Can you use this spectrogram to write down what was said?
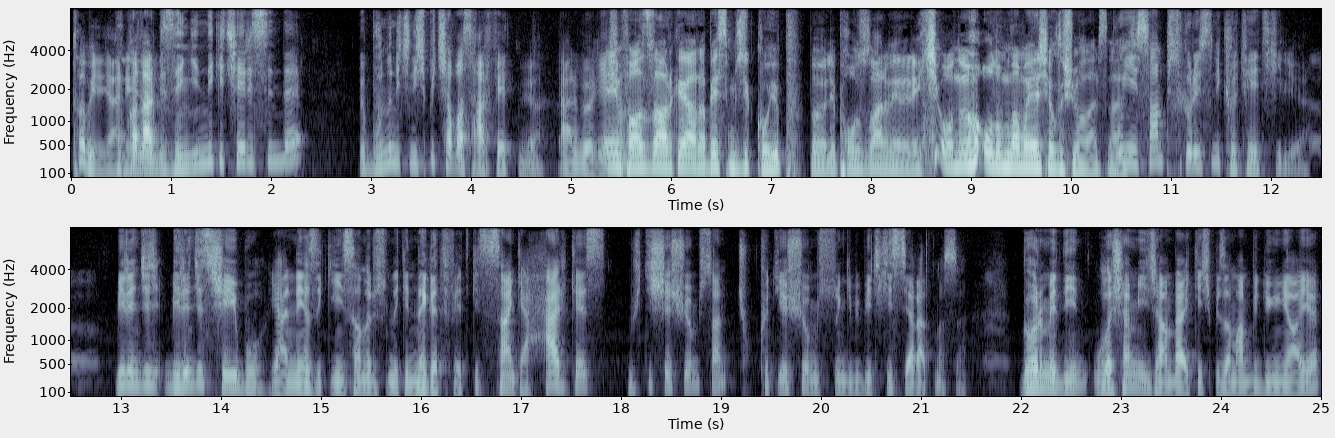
Tabii yani. bu kadar bir zenginlik içerisinde ve bunun için hiçbir çaba sarf etmiyor. Yani böyle en yaşamak. fazla arkaya arabesk müzik koyup böyle pozlar vererek onu olumlamaya çalışıyorlar Bu sadece. insan psikolojisini kötü etkiliyor. Birinci, birincisi şeyi bu. Yani ne yazık ki insanlar üstündeki negatif etkisi. Sanki herkes müthiş yaşıyormuş, sen çok kötü yaşıyormuşsun gibi bir his yaratması. Görmediğin, ulaşamayacağın belki hiçbir zaman bir dünyayı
